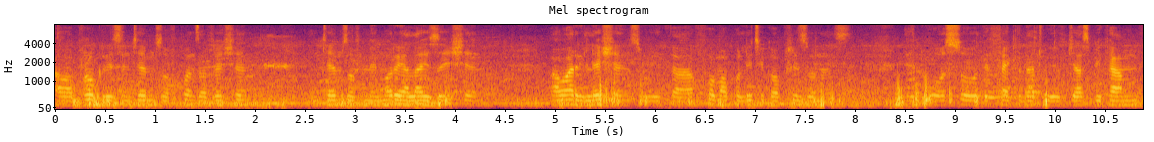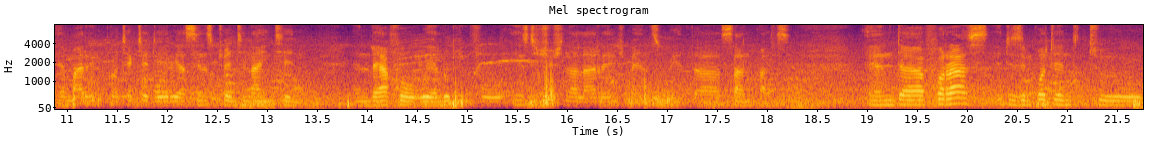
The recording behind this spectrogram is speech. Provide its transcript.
our progress in terms of conservation, in terms of memorialization, our relations with uh, former political prisoners, and also the fact that we have just become a marine protected area since 2019 and therefore we are looking for institutional arrangements with uh, SANParks. And uh, for us, it is important to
